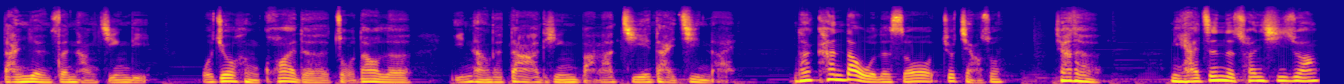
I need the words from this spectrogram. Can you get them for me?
担任分行经理，我就很快的走到了银行的大厅，把他接待进来。他看到我的时候，就讲说：“嘉德，你还真的穿西装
